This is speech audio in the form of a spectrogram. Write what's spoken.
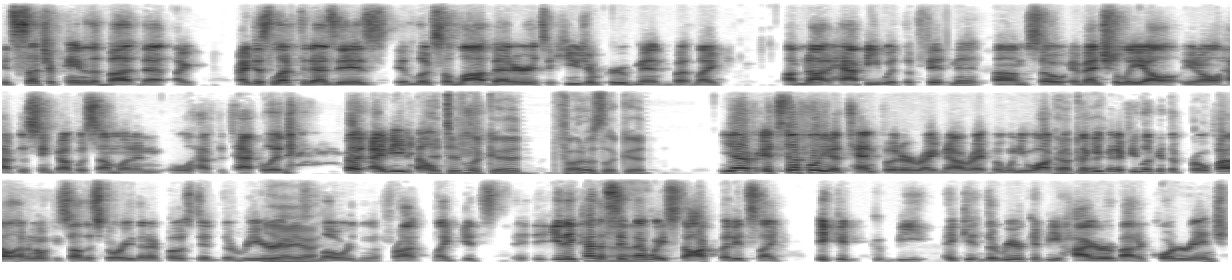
it's such a pain in the butt that like I just left it as is. It looks a lot better. It's a huge improvement, but like I'm not happy with the fitment. Um, so eventually, I'll you know I'll have to sync up with someone and we'll have to tackle it. I need help. It did look good. Photos look good. Yeah, it's definitely a 10 footer right now, right? But when you walk up, like even if you look at the profile, I don't know if you saw the story that I posted, the rear Yeah, is yeah. lower than the front. Like it's, it, they kind of sit Ah. that way stock, but it's like it could be, it could, the rear could be higher about a quarter inch.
